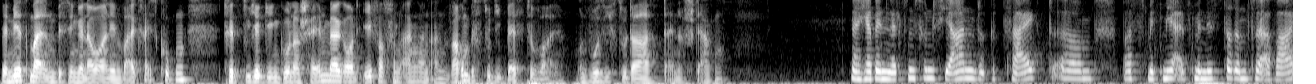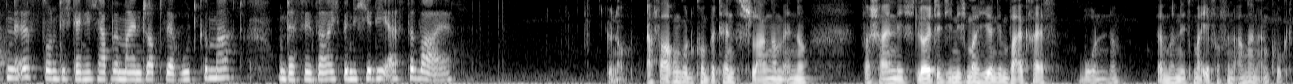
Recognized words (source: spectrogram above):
Wenn wir jetzt mal ein bisschen genauer an den Wahlkreis gucken, trittst du hier gegen Gunnar Schellenberger und Eva von Angern an. Warum bist du die beste Wahl und wo siehst du da deine Stärken? Ja, ich habe in den letzten fünf Jahren gezeigt, ähm, was mit mir als Ministerin zu erwarten ist und ich denke, ich habe meinen Job sehr gut gemacht und deswegen sage ich, bin ich hier die erste Wahl. Genau, Erfahrung und Kompetenz schlagen am Ende wahrscheinlich Leute, die nicht mal hier in dem Wahlkreis wohnen, ne? wenn man jetzt mal Eva von Angern anguckt.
